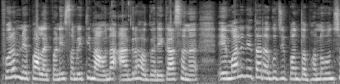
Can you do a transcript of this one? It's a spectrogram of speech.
फोरम नेपाललाई पनि समितिमा आउन आग्रह गरेका छन्। एमाले नेता रघुजी पन्त भन्नुहुन्छ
